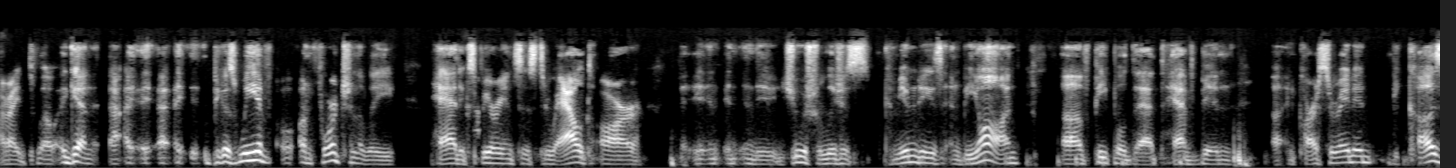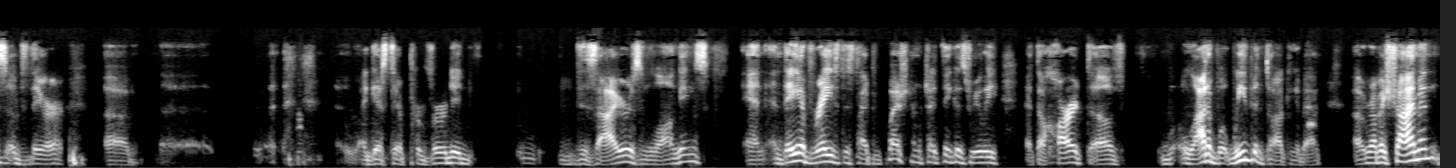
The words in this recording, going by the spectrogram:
all right well again I, I, because we have unfortunately had experiences throughout our in, in, in, the Jewish religious communities and beyond of people that have been uh, incarcerated because of their, uh, uh, I guess, their perverted desires and longings. And, and they have raised this type of question, which I think is really at the heart of a lot of what we've been talking about. Uh, Rabbi Shimon,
